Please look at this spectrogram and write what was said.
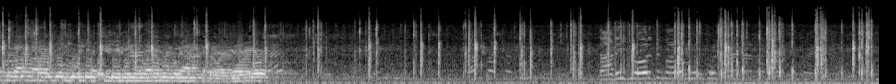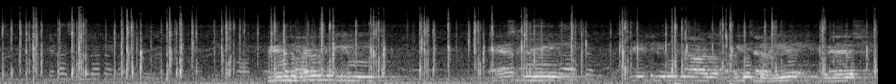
14 ਸਾਲ ਦੇ ਛੋਟੇ ਬੱਚੇ ਜਿਹੜੇ ਉਹਨਾਂ ਦਾ ਮੈਦਾਨ ਕਰਵਾਇਆ ਜਾ ਰਿਹਾ ਹੈ ਤਾੜੀ ਜ਼ੋਰ ਚ ਮਾਰੋ ਬਿਲਕੁਲ ਪਿੰਡ ਮਹਿਰ ਦੀ ਟੀਮ ਇਸ ਇੱਕ ਟੀਮ ਨਾਲ ਅੱਗੇ ਚੱਲ ਰਹੀ ਹੈ ਮੈਚ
